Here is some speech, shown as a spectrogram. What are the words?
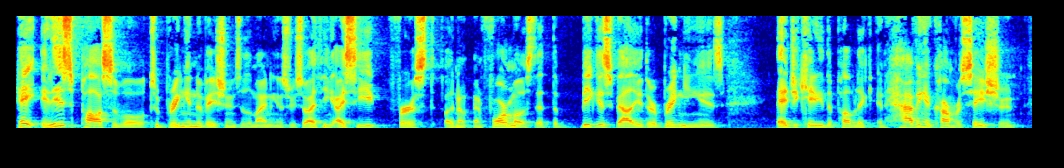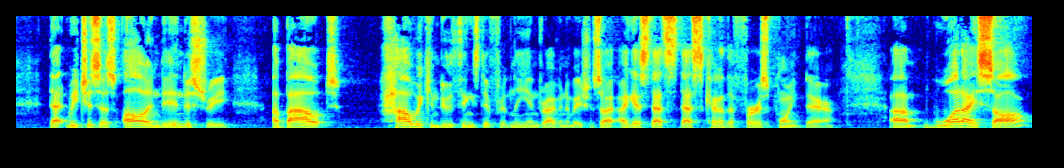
hey, it is possible to bring innovation into the mining industry. So I think I see first and foremost that the biggest value they're bringing is educating the public and having a conversation that reaches us all in the industry about how we can do things differently and drive innovation. So I, I guess that's that's kind of the first point there. Um, what I saw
